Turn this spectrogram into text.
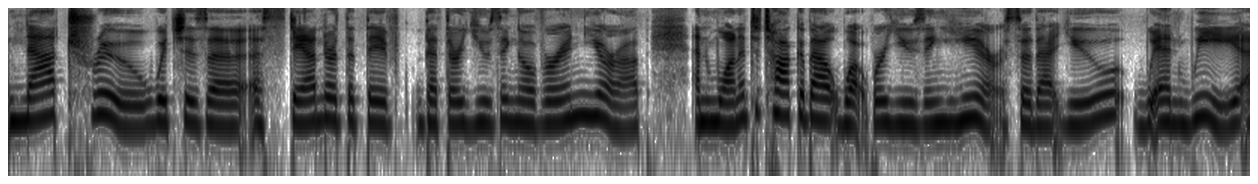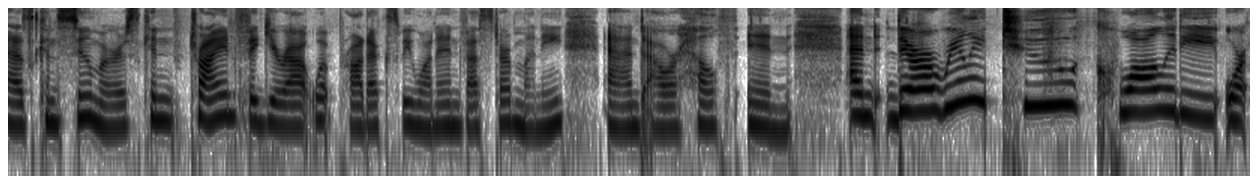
Nat which is a, a, standard that they've that they're using over in Europe, and wanted to talk about what we're using here, so that you and we as consumers can try and figure out what products we want to invest our money and our health in. And there are really two quality or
